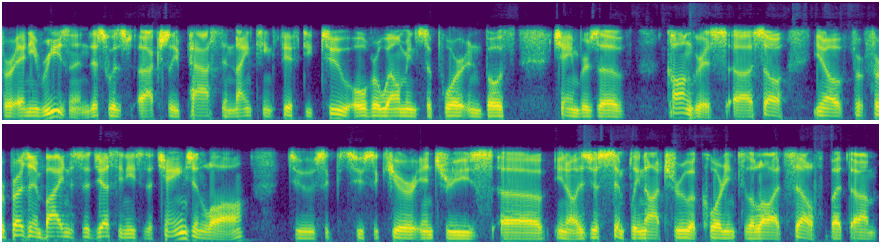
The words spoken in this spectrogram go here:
for any reason. This was actually passed in 1952, overwhelming support in both chambers of Congress. Uh, so, you know, for, for President Biden to suggest he needs a change in law to to secure entries, uh, you know, is just simply not true according to the law itself. But um,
